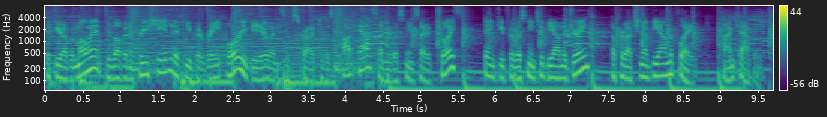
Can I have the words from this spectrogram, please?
If you have a moment, we love and appreciate it if you could rate or review and subscribe to this podcast on your listening site of choice. Thank you for listening to Beyond the Drink, a production of Beyond the Plate. I'm Cappy.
